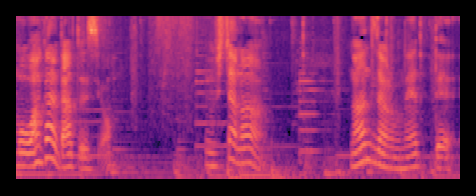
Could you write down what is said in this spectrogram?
もう別れた後ですよ。そしたらなんでだろうね？って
